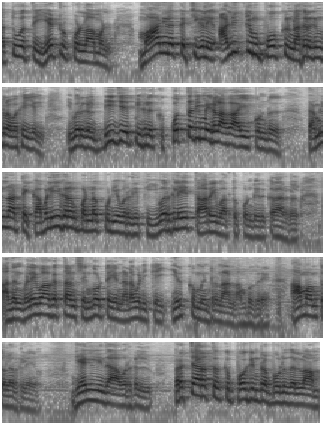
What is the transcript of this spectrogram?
தத்துவத்தை ஏற்றுக்கொள்ளாமல் மாநில கட்சிகளை அழிக்கும் போக்கு நகர்கின்ற வகையில் இவர்கள் பிஜேபிகளுக்கு கொத்தடிமைகளாக ஆகிக்கொண்டு தமிழ்நாட்டை கபலீகரம் பண்ணக்கூடியவர்களுக்கு இவர்களே தாரை வார்த்து கொண்டு இருக்கிறார்கள் அதன் விளைவாகத்தான் செங்கோட்டையின் நடவடிக்கை இருக்கும் என்று நான் நம்புகிறேன். ஆமாம் தோழர்களே ஜெயலலிதா அவர்கள் பிரச்சாரத்திற்கு போகின்ற பொழுதெல்லாம்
